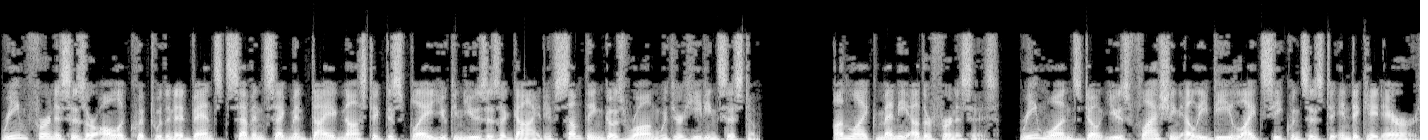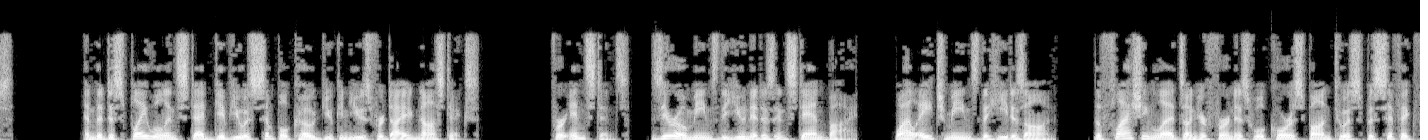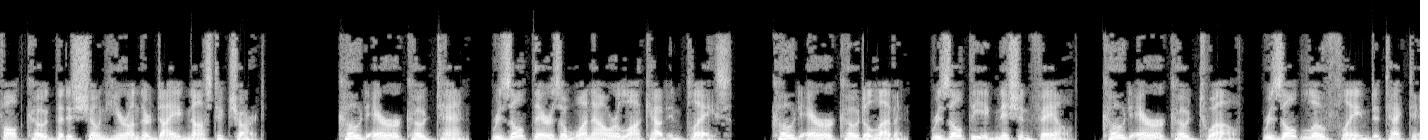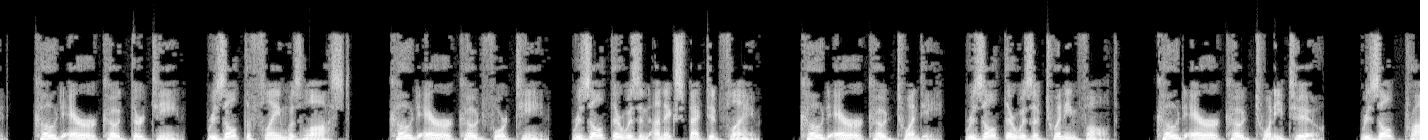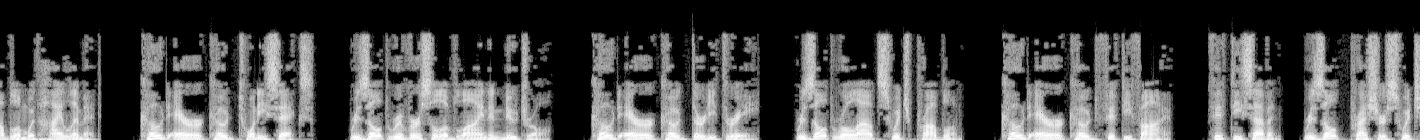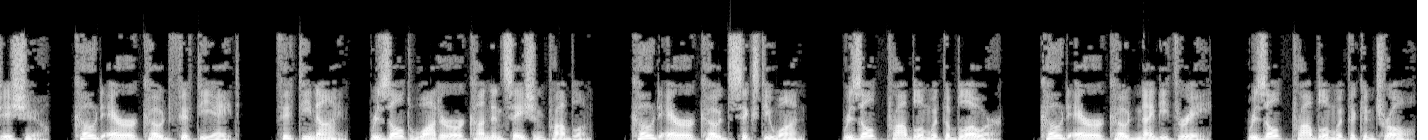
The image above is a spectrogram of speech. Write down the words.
Rheem furnaces are all equipped with an advanced 7-segment diagnostic display you can use as a guide if something goes wrong with your heating system. Unlike many other furnaces, Rheem ones don't use flashing LED light sequences to indicate errors. And the display will instead give you a simple code you can use for diagnostics. For instance, 0 means the unit is in standby, while H means the heat is on. The flashing LEDs on your furnace will correspond to a specific fault code that is shown here on their diagnostic chart. Code error code 10. Result there is a 1 hour lockout in place. Code error code 11. Result the ignition failed. Code error code 12. Result low flame detected. Code error code 13. Result the flame was lost. Code error code 14. Result there was an unexpected flame. Code error code 20. Result there was a twinning fault. Code error code 22. Result problem with high limit. Code error code 26. Result reversal of line and neutral. Code error code 33. Result rollout switch problem. Code error code 55. 57. Result pressure switch issue. Code error code 58. 59. Result water or condensation problem. Code error code 61. Result problem with the blower. Code error code 93. Result problem with the control.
